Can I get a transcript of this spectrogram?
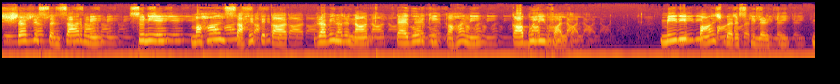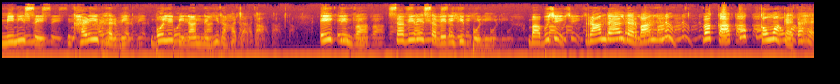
श्रव्य संसार में सुनिए महान साहित्यकार रविंद्रनाथ टैगोर की कहानी काबुली वाला। मेरी पाँच बरस की लड़की मिनी से घड़ी भर भी बोले बिना नहीं रहा जाता। एक दिन वह सवेरे सवेरे ही बोली, बाबूजी, रामदयाल दरबान है ना? वह काक को कौआ कहता है।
